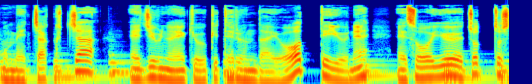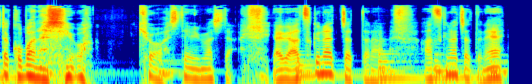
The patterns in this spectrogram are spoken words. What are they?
もうめちゃくちゃ、えー、ジブリの影響を受けてるんだよっていうね、えー、そういうちょっとした小話を今日はしてみました。やべ、熱くなっちゃったな。熱くなっちゃったね。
